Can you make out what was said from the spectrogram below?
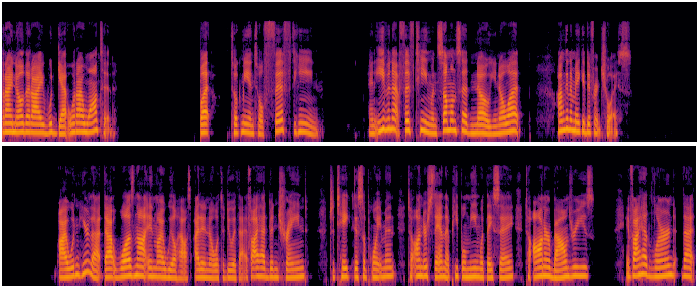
but I know that I would get what I wanted. But took me until 15 and even at 15, when someone said, no, you know what? I'm going to make a different choice. I wouldn't hear that. That was not in my wheelhouse. I didn't know what to do with that. If I had been trained to take disappointment, to understand that people mean what they say, to honor boundaries, if I had learned that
